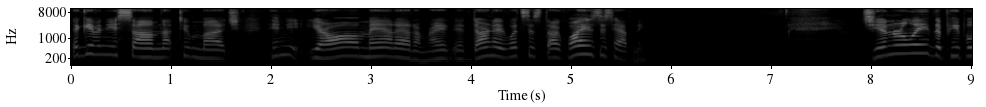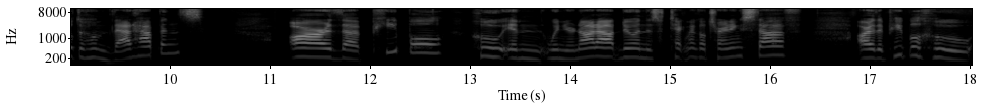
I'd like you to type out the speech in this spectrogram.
They're giving you some, not too much. Then you're all mad at them, right? Darn it, what's this dog? Why is this happening? Generally, the people to whom that happens are the people who, in when you're not out doing this technical training stuff, are the people who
